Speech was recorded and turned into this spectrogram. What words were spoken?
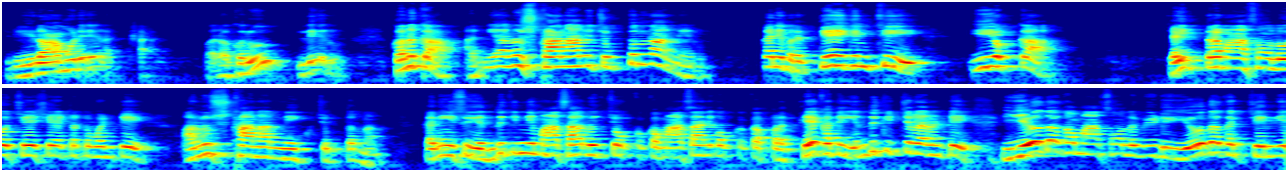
శ్రీరాముడే రక్ష. మరొకరు లేరు. కనుక అన్ని అనుష్ఠానాలు చెప్తున్నాను నేను. కానీ ప్రత్యేకించి ఈ యొక్క చైత్రమాసంలో చేసేటటువంటి అనుష్ఠానాన్ని నీకు చెప్తున్నాను. కనీసం ఎందుకు ఇన్ని మాసాలు ఇచ్చి ఒక్కొక్క మాసానికి ఒక్కొక్క ప్రత్యేకత ఎందుకు ఇచ్చినారంటే ఏదో ఒక మాసంలో వీడు ఏదో ఒక చర్య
